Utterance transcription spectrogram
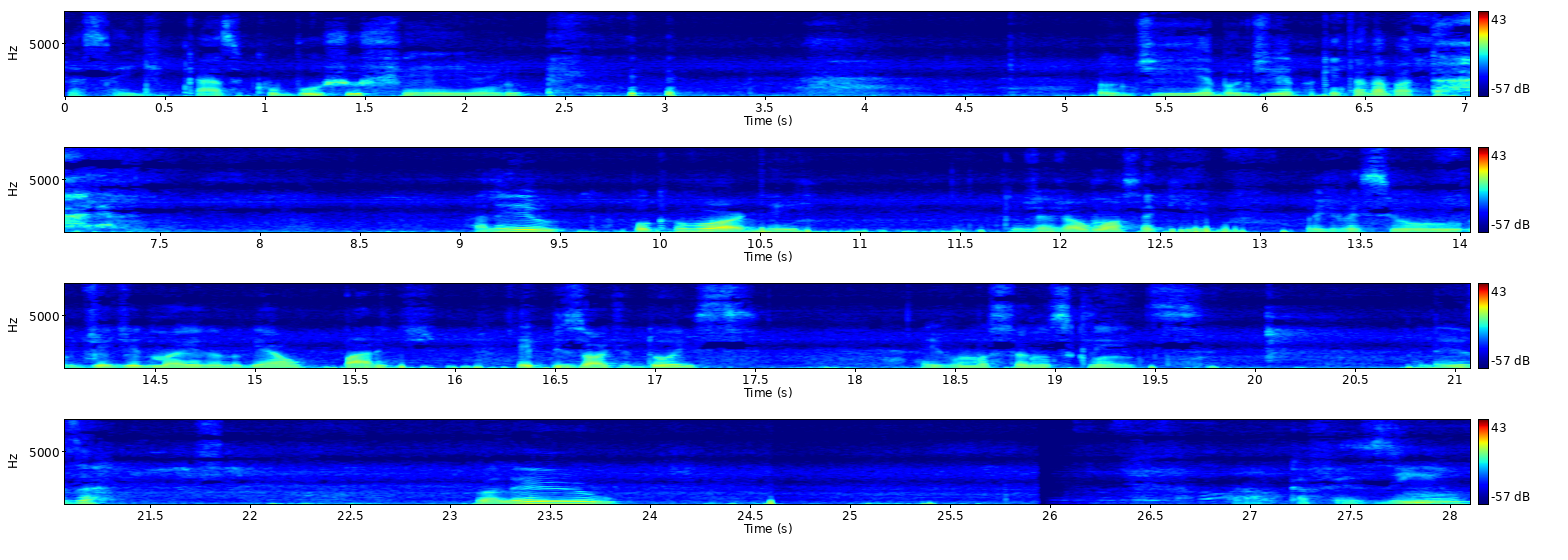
Já saí de casa com o bucho cheio, hein? bom dia, bom dia pra quem tá na batalha. Valeu, daqui a pouco eu volto, hein? Que eu já já almoço aqui. Hoje vai ser o dia a dia do marido aluguel, parte episódio 2. Aí vou mostrando os clientes. Beleza? Valeu! Ah, um cafezinho,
